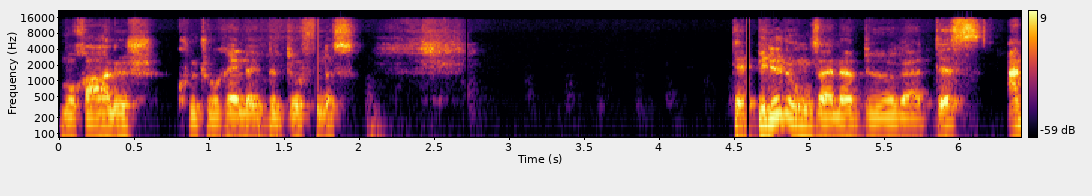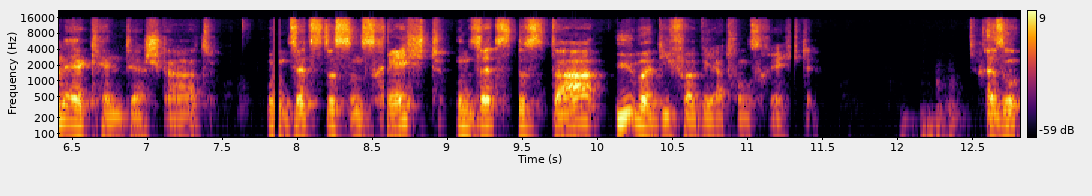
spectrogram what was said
moralisch, kulturelle Bedürfnis der Bildung seiner Bürger, das anerkennt der Staat und setzt es ins Recht und setzt es da über die Verwertungsrechte. Also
